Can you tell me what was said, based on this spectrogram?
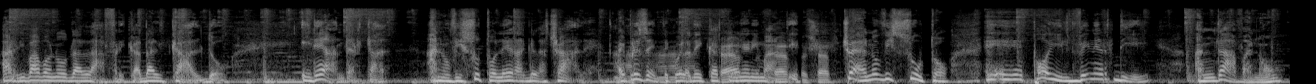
arrivavano dall'Africa, dal caldo. I Neanderthal hanno vissuto l'era glaciale. Hai Ah, presente quella dei cartoni certo, animati? certo, certo. Cioè hanno vissuto e poi il venerdì andavano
